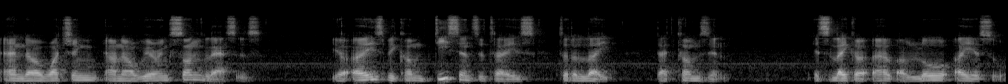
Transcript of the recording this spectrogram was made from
and are watching and are wearing sunglasses. Your eyes become desensitized to the light that comes in. It's like a, a, a low ISO.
